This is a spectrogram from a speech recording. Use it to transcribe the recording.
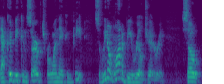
that could be conserved for when they compete. So we don't want to be real jittery. So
